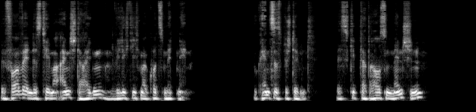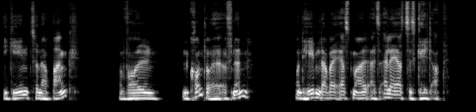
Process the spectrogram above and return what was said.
Bevor wir in das Thema einsteigen, will ich dich mal kurz mitnehmen. Du kennst es bestimmt. Es gibt da draußen Menschen, die gehen zu einer Bank, wollen ein Konto eröffnen und heben dabei erstmal als allererstes Geld ab.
